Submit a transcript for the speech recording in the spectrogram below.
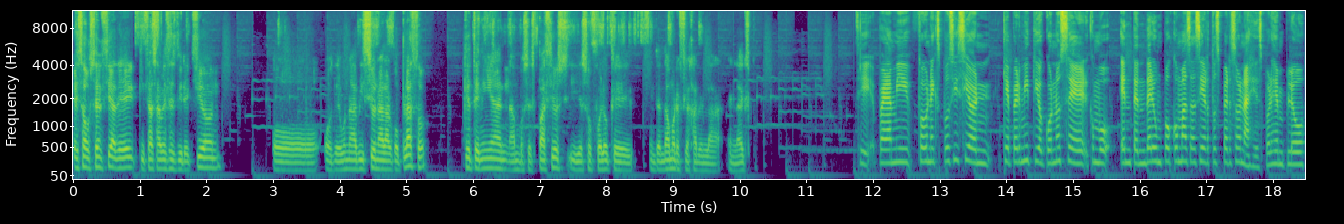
esa ausencia de quizás a veces dirección o, o, de una visión a largo plazo que tenían ambos espacios y eso fue lo que intentamos reflejar en la, en la expo. Sí, para mí fue una exposición que permitió conocer, como entender un poco más a ciertos personajes. Por ejemplo,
